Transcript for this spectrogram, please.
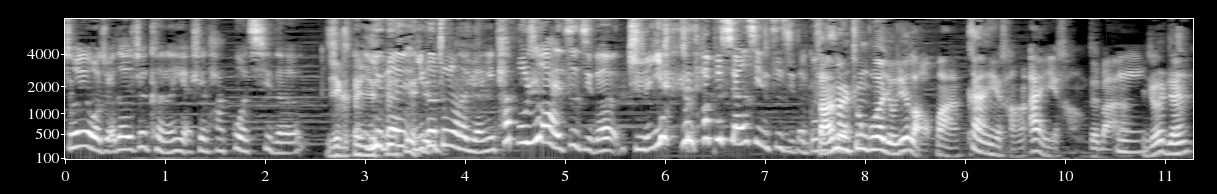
所以我觉得这可能也是他过气的一个一个一个重要的原因。他不热爱自己的职业，他不相信自己的工作。咱们中国有句老话，干一行爱一行，对吧？嗯你说人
